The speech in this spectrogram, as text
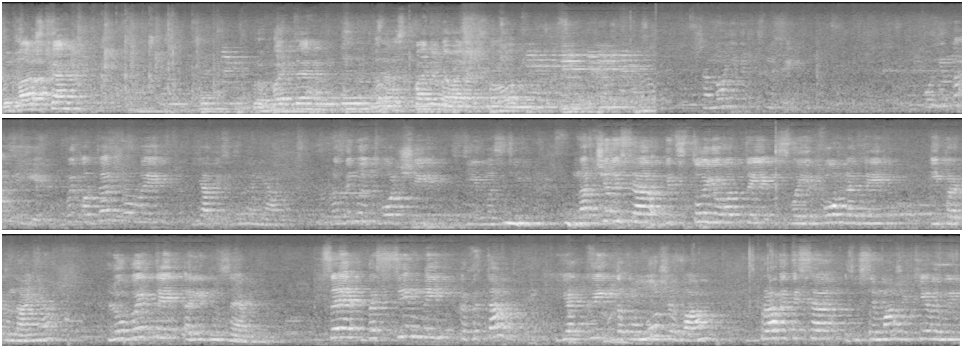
Будь ласка, проходьте. Галина Степанівна, ваше слово. Шановні випускники, у гімназії ви одержали якісні знання, розвинули творчі здібності, навчилися відстоювати свої погляди і переконання, любити рідну землю. Це безцінний капітал, який допоможе вам справитися з усіма життєвими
